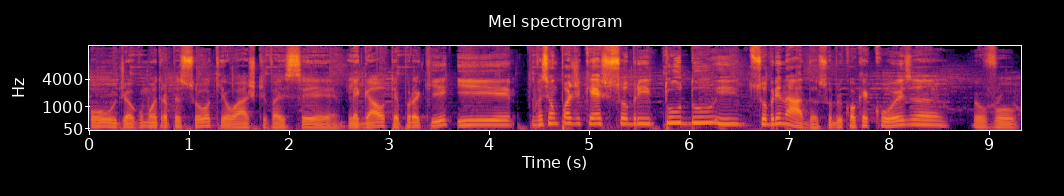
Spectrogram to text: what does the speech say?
ou de alguma outra pessoa que eu acho que vai ser legal ter por aqui. E vai ser um podcast sobre tudo e sobre nada, sobre qualquer coisa. Eu vou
